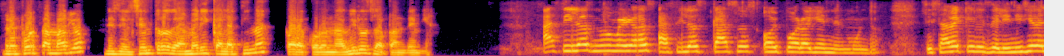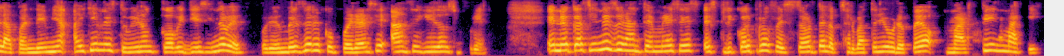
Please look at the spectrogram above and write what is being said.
Reporta Mario desde el Centro de América Latina para Coronavirus la pandemia. Así los números, así los casos hoy por hoy en el mundo. Se sabe que desde el inicio de la pandemia hay quienes tuvieron COVID-19, pero en vez de recuperarse han seguido sufriendo. En ocasiones durante meses, explicó el profesor del Observatorio Europeo, Martín Maki.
